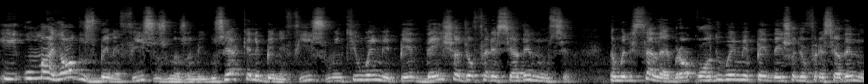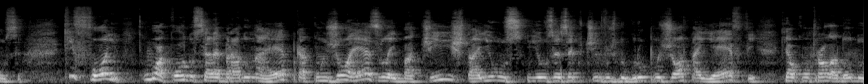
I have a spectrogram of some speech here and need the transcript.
E o maior dos benefícios, meus amigos, é aquele benefício em que o MP deixa de oferecer a denúncia. Então ele celebra o acordo e o MP deixa de oferecer a denúncia. Que foi o acordo celebrado na época com Joesley Batista e os, e os executivos do grupo JIF, que é o controlador do,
